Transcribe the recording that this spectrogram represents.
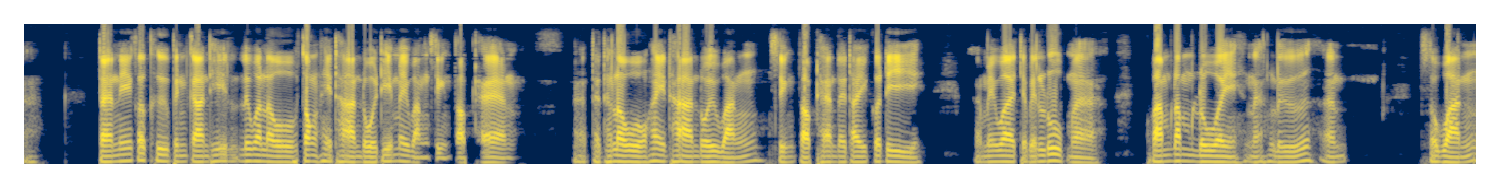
นะแต่นี้ก็คือเป็นการที่เรียกว่าเราต้องให้ทานโดยที่ไม่หวังสิ่งตอบแทนนะแต่ถ้าเราให้ทานโดยหวังสิ่งตอบแทนใด ๆ ก็ดีนะไม่ว่าจะเป็นรูปมา ความร่ำรวยนะหรือสวรรค์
